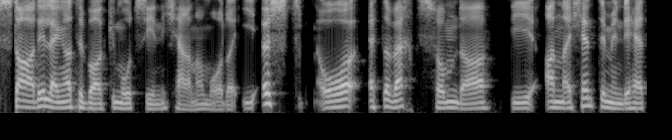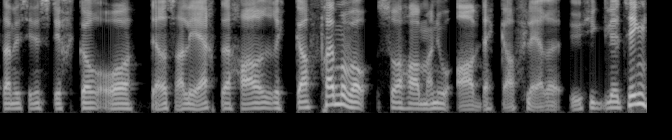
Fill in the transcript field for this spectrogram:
stadig lenger tilbake mot sine kjerneområder i øst. Og etter hvert som da de anerkjente myndighetene sine styrker og deres allierte har rykka fremover, så har man jo avdekka flere uhyggelige ting.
